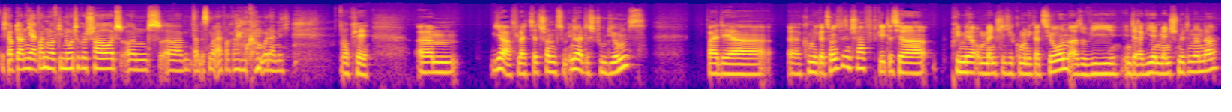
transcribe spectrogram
Ich glaube, da haben die einfach nur auf die Note geschaut und äh, dann ist man einfach reingekommen oder nicht. Okay. Ähm, ja, vielleicht jetzt schon zum Inhalt des Studiums. Bei der äh, Kommunikationswissenschaft geht es ja primär um menschliche Kommunikation, also wie interagieren Menschen miteinander.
